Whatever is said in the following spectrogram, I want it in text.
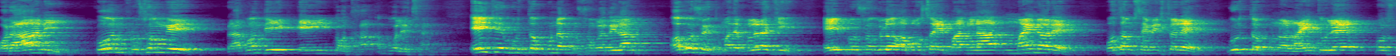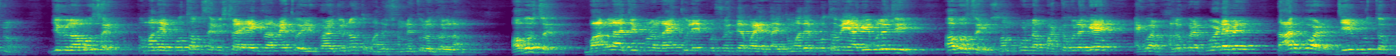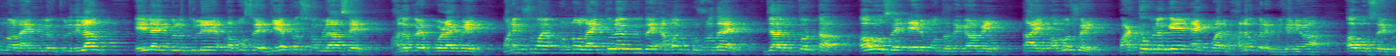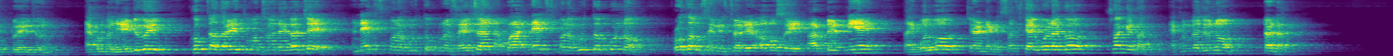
পরাণি কোন প্রসঙ্গে প্রাবন্ধিক এই কথা বলেছেন এই যে গুরুত্বপূর্ণ প্রসঙ্গ দিলাম অবশ্যই তোমাদের বলে রাখি এই প্রশ্নগুলো অবশ্যই বাংলা মাইনরের প্রথম সেমিস্টারে গুরুত্বপূর্ণ লাইন তুলে প্রশ্ন যেগুলো অবশ্যই তোমাদের প্রথম সেমিস্টার এক্সামে তৈরি করার জন্য তোমাদের সামনে তুলে ধরলাম অবশ্যই, বাংলা যে কোনো লাইন তুলে প্রশ্ন দিতে পারে। তাই তোমাদের প্রথমেই আগে বলেছি, অবশ্যই সম্পূর্ণ পাঠ্যগুলোকে একবার ভালো করে পড়ে নেবে। তারপর যে গুরুত্বপূর্ণ লাইনগুলো তুলে দিলাম, এই লাইনগুলো তুলে অবশ্যই যে প্রশ্নগুলো আছে ভালো করে পড়ে রাখবে। অনেক সময় অন্য লাইন তুলেও কিন্তু এমন প্রশ্ন দেয়, যার উত্তরটা অবশ্যই এর মধ্যে থেকে হবে। তাই অবশ্যই পাঠ্যগুলোকে একবার ভালো করে বুঝে নেওয়া অবশ্যই খুব প্রয়োজন। এখন কাজে এইটুকুই খুব তাড়াতাড়ি তোমার সঙ্গে দেখা হচ্ছে। নেক্সট কোনো গুরুত্বপূর্ণ সেশন বা নেক্সট কোনো গুরুত্বপূর্ণ প্রথম সেমিস্টারে অবশ্যই আপডেট নিয়ে, তাই বলব চ্যানেলটাকে সাবস্ক্রাইব করে রাখো, সঙ্গে থাকো। এখনকার জন্য, টাটা।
